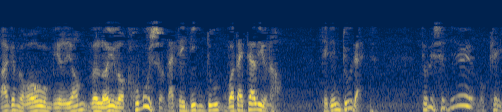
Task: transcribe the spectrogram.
Oh, Miriam, that they didn't do what I tell you now. They didn't do that. So they said, yeah, okay,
